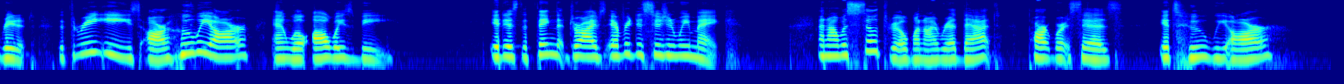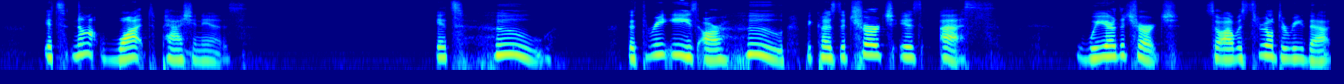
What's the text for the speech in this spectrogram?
read it. The three E's are who we are and will always be. It is the thing that drives every decision we make. And I was so thrilled when I read that part where it says, it's who we are. It's not what passion is, it's who. The three E's are who, because the church is us. We are the church. So I was thrilled to read that.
